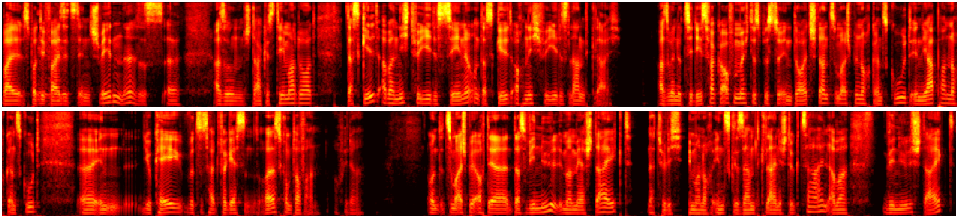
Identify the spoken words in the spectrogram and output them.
Weil Spotify Mhm. sitzt in Schweden, ne? das ist äh, also ein starkes Thema dort. Das gilt aber nicht für jede Szene und das gilt auch nicht für jedes Land gleich. Also wenn du CDs verkaufen möchtest, bist du in Deutschland zum Beispiel noch ganz gut, in Japan noch ganz gut, äh, in UK wird es halt vergessen. So. Aber das kommt drauf an, auch wieder. Und zum Beispiel auch der, das Vinyl immer mehr steigt, natürlich immer noch insgesamt kleine Stückzahlen, aber Vinyl steigt.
